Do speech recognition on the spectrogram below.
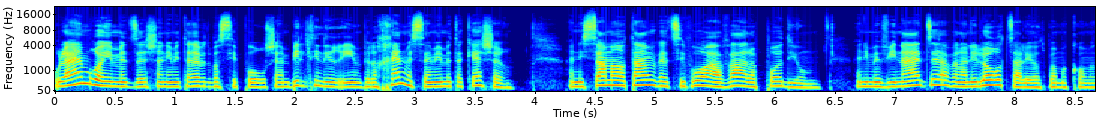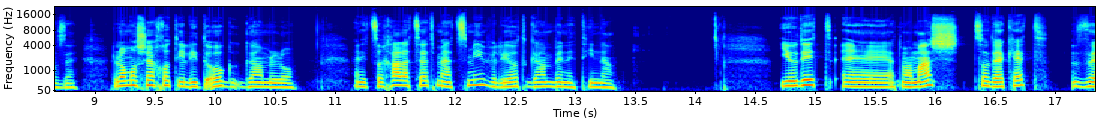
אולי הם רואים את זה שאני מתאהבת בסיפור, שהם בלתי נראים, ולכן מסיימים את הקשר. אני שמה אותם ואת סיפור האהבה על הפודיום. אני מבינה את זה, אבל אני לא רוצה להיות במקום הזה. לא מושך אותי לדאוג גם לו. אני צריכה לצאת מעצמי ולהיות גם בנתינה. יהודית, אה, את ממש צודקת. זה,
